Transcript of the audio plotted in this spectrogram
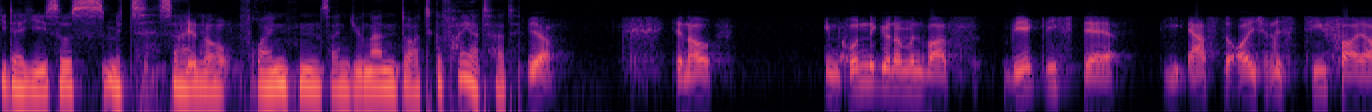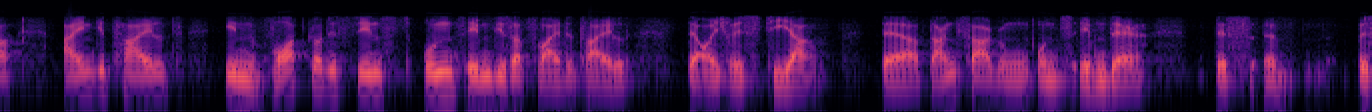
die der Jesus mit seinen genau. Freunden, seinen Jüngern dort gefeiert hat. Ja, genau. Im Grunde genommen war es wirklich der, die erste Eucharistiefeier eingeteilt in Wortgottesdienst und eben dieser zweite Teil der Eucharistia, der Danksagung und eben der, des, äh, des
